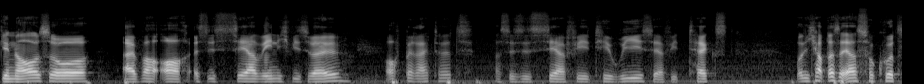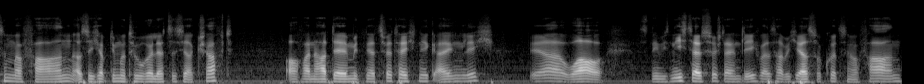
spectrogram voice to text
Genauso einfach auch, es ist sehr wenig visuell aufbereitet, also es ist sehr viel Theorie, sehr viel Text. Und ich habe das erst vor kurzem erfahren, also ich habe die Matura letztes Jahr geschafft, auf einer HTL mit Netzwerktechnik eigentlich. Ja, wow, das ist nämlich nicht selbstverständlich, weil das habe ich erst vor kurzem erfahren.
